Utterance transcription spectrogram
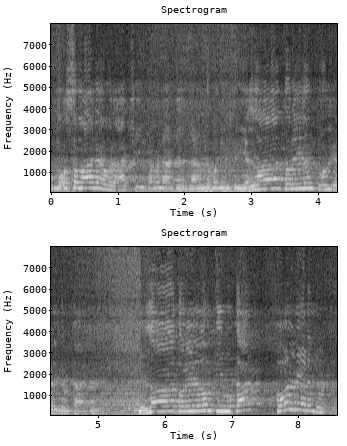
மோசமான ஒரு ஆட்சி தமிழ்நாட்டில் நடந்து கொண்டிருக்கிற எல்லா துறையிலும் தோல்வி அடைந்து விட்டார்கள். எல்லா துறையிலும் திமுக தோல்வி அடைந்து விட்டது.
